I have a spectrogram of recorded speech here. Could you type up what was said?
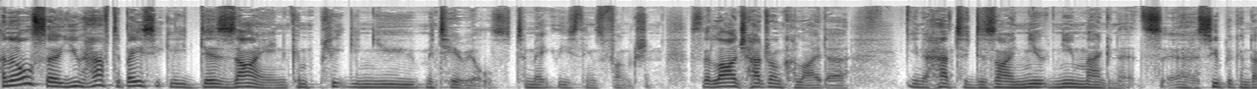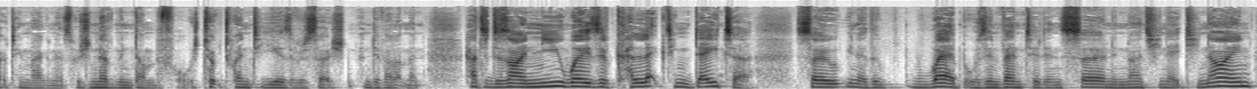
And also you have to basically design completely new materials to make these things function. So the Large Hadron Collider you know, had to design new new magnets, uh, superconducting magnets, which had never been done before, which took 20 years of research and development. Had to design new ways of collecting data. So, you know, the web was invented in CERN in 1989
